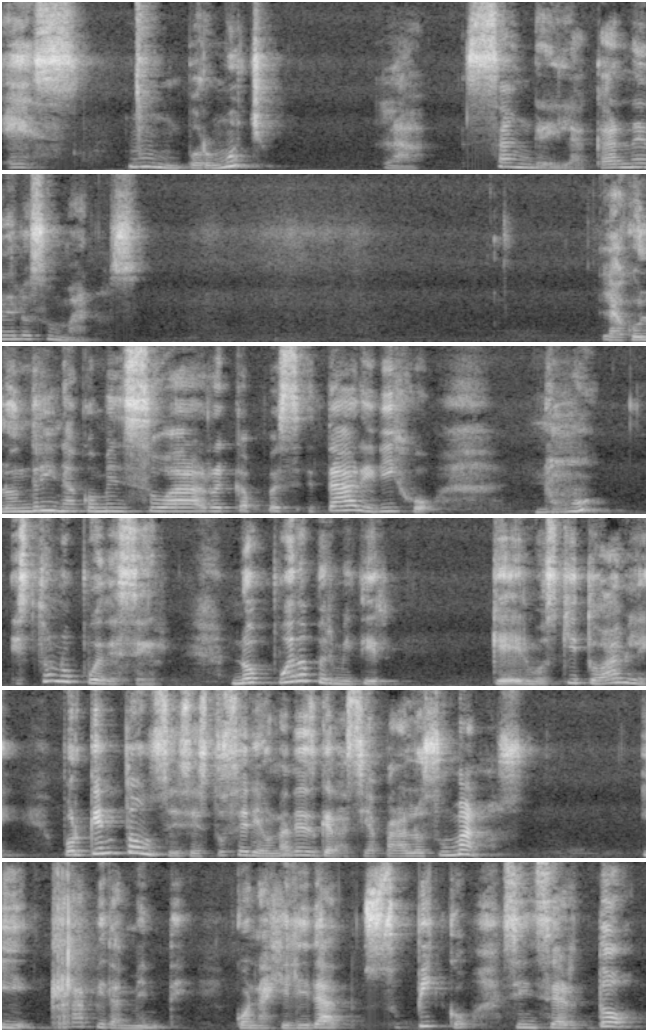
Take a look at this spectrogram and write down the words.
es Mm, por mucho, la sangre y la carne de los humanos. La golondrina comenzó a recapacitar y dijo, no, esto no puede ser. No puedo permitir que el mosquito hable, porque entonces esto sería una desgracia para los humanos. Y rápidamente, con agilidad, su pico se insertó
